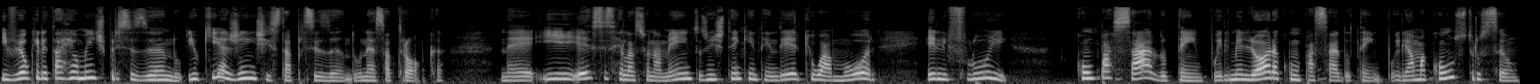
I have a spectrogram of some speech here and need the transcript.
e vê o que ele está realmente precisando e o que a gente está precisando nessa troca, né? E esses relacionamentos a gente tem que entender que o amor ele flui com o passar do tempo, ele melhora com o passar do tempo, ele é uma construção.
